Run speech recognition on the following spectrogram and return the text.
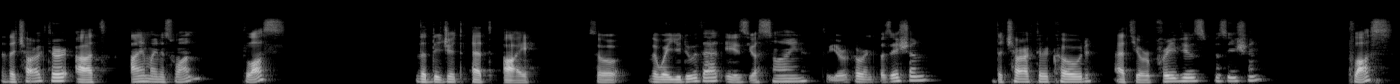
the character at i minus 1 plus the digit at i. So the way you do that is you assign to your current position the character code at your previous position plus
